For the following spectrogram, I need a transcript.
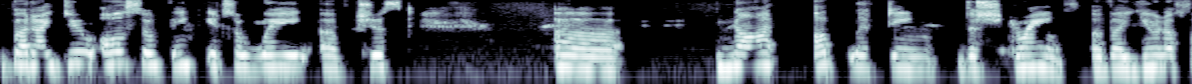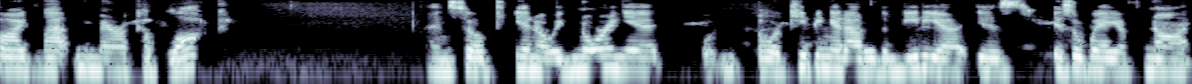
but I do also think it's a way of just uh, not uplifting the strength of a unified Latin America bloc. And so, you know, ignoring it or, or keeping it out of the media is is a way of not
